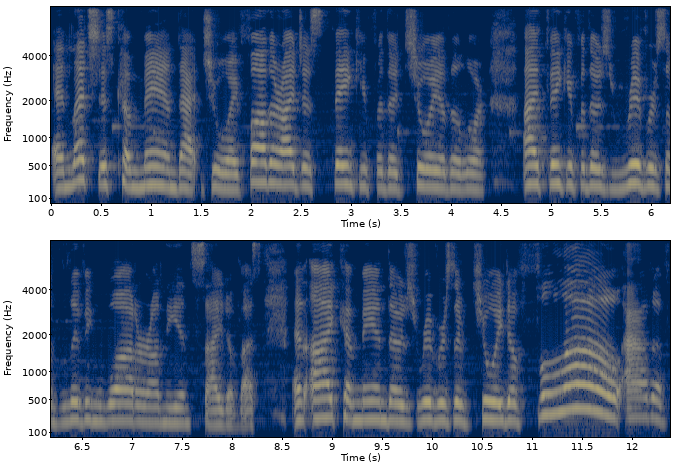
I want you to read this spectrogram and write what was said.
and let's just command that joy. Father, I just thank you for the joy of the Lord. I thank you for those rivers of living water on the inside of us. And I command those rivers of joy to flow out of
